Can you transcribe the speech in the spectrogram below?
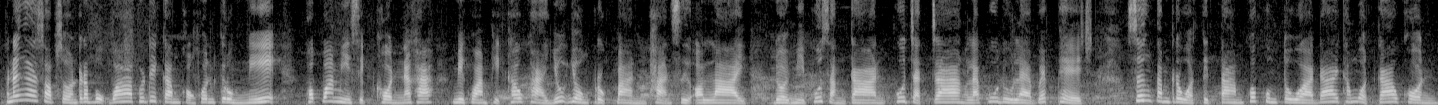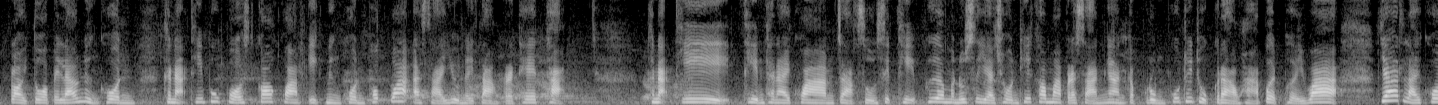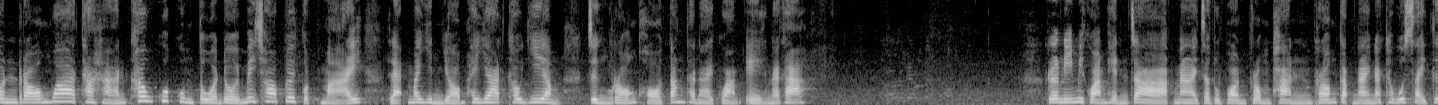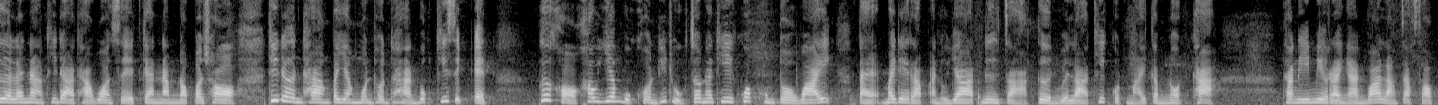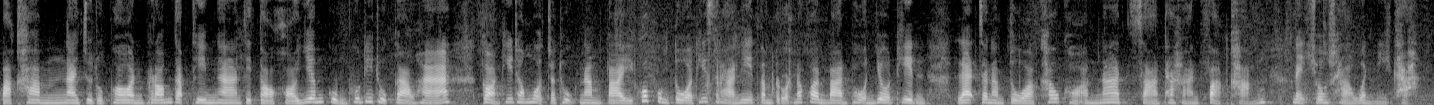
พนักงานสอบสวนระบุว่าพฤติกรรมของคนกลุ่มนี้ พบว่ามี 10 คนนะคะ มีความผิดเข้าข่ายยุยงปลุกปั่นผ่านสื่อออนไลน์ โดยมีผู้สั่งการ ผู้จัดจ้าง และผู้ดูแลเว็บเพจ ซึ่งตำรวจติดตามควบคุมตัวได้ทั้งหมด 9 คน ปล่อยตัวไปแล้ว 1 คน ขณะที่ผู้โพสต์ข้อความอีกหนึ่งคนพบว่าอาศัยอยู่ในต่างประเทศค่ะ ขณะที่ทีมทนายความจากศูนย์สิทธิเพื่อมนุษยชนที่เข้ามาประสานงานกับกลุ่มผู้ที่ถูกกล่าวหาเปิดเผยว่า ญาติหลายคนร้องว่าทหารเข้าควบคุมตัวโดยไม่ชอบด้วยกฎหมาย และไม่ยินยอมให้ญาติเข้าเยี่ยม จึงร้องขอตั้งทนายความเองนะคะเรื่องนี้มีความเห็นจากนายจตุพรพรมพันธ์พร้อมกับนายนัทวุฒิสายเกลือและนางธิดาถาวรเศษแกนนำนปช ที่เดินทางไปยังมณฑลทหารบกที่ 11 พื่อขอเข้าเยี่ยมบุคคลที่ถูกเจ้าหน้าที่ควบคุมตัวไว้ แต่ไม่ได้รับอนุญาตเนื่องจากเกินเวลาที่กฎหมายกำหนดค่ะทางนี้มีรายงานว่าหลังจากสอบปากคำนายจุตุพร พร้อมกับทีมงานติดต่อขอเยี่ยมกลุ่มผู้ที่ถูกกล่าวหา ก่อนที่ทั้งหมดจะถูกนำไปควบคุมตัวที่สถานีตำรวจนครบาลพหลโยธิน และจะนำตัวเข้าขออำนาจศาลทหารฝากขังในช่วงเช้าวันนี้ค่ะ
